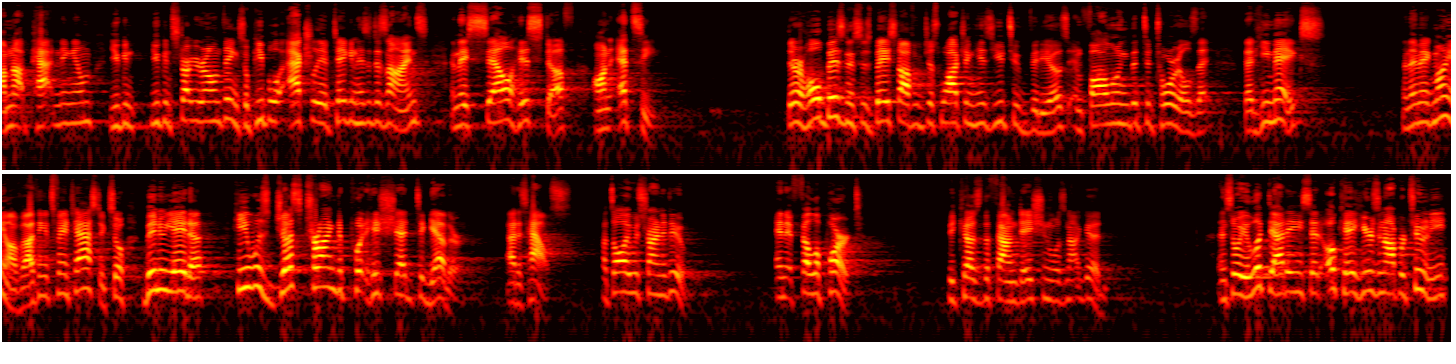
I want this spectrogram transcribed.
I'm not patenting them. You can, you can start your own thing. So people actually have taken his designs and they sell his stuff on Etsy. Their whole business is based off of just watching his YouTube videos and following the tutorials that, that he makes. And they make money off it. I think it's fantastic. So Ben Uyeda, he was just trying to put his shed together at his house. That's all he was trying to do. And it fell apart because the foundation was not good. And so he looked at it and he said, okay, here's an opportunity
